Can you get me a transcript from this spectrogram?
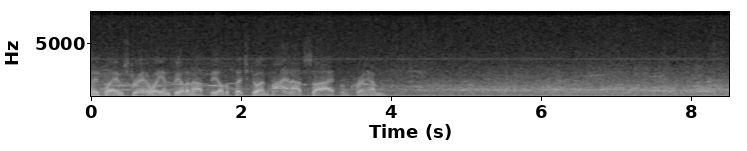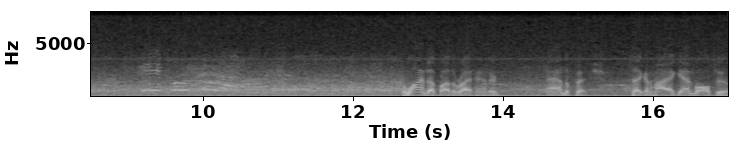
They play him straight away infield and outfield. The pitch to him high and outside from Cram. Windup by the right-hander. And the pitch. Taken high again, ball two.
